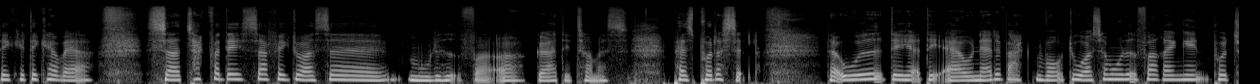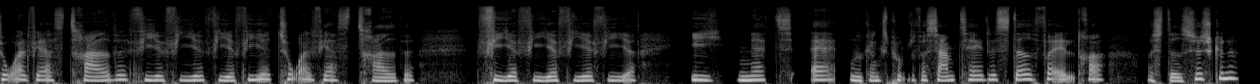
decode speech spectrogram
det, kan, det kan jo være. Så tak for det. Så fik du også øh, mulighed for at gøre det, Thomas. Pas på dig selv. Derude, det her, det er jo nattevagten, hvor du også har mulighed for at ringe ind på 72 30 44 44, 72 30 44 44 I nat er udgangspunktet for samtale stedforældre og stedsøskende.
